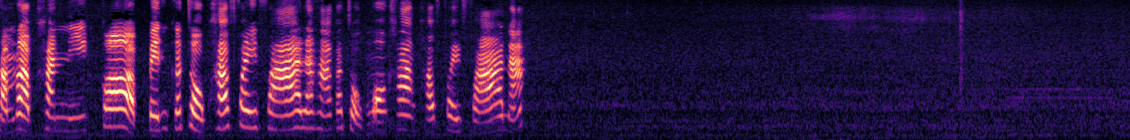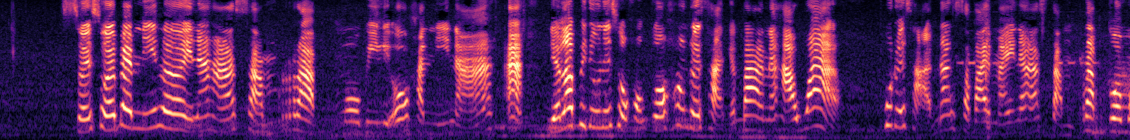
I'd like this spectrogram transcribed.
สำหรับคันนี้ก็เป็นกระจกพับไฟฟ้านะคะ กระจกมองข้างพับไฟฟ้านะสวยๆ แบบนี้เลยนะคะสำหรับโมบิลิโอคันนี้นะ อะ เดี๋ยวเราไปดูในส่วนของตัวห้องโดยสารกันบ้างนะคะว่า ผู้โดยสารนั่งสบายไหมนะคะสำหรับตัวโม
